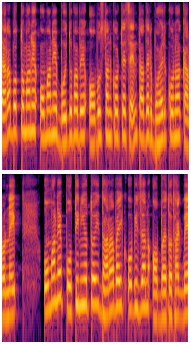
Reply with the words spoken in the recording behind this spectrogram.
যারা বর্তমানে ওমানে বৈধভাবে অবস্থান করতেছেন, তাদের ভয়ের কোনো কারণ নেই। ওমানে প্রতিনিয়তই ধারাবাহিক অভিযান অব্যাহত থাকবে।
